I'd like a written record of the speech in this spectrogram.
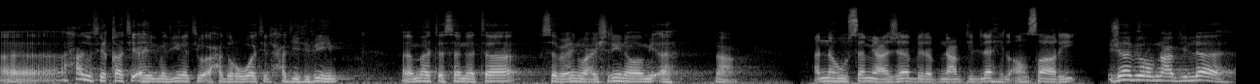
آه، أحد ثقات أهل المدينة وأحد رواة الحديث فيهم. مات سنة سبع وعشرين ومئة. نعم. أنه سمع جابر بن عبد الله الأنصاري. جابر بن عبد الله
